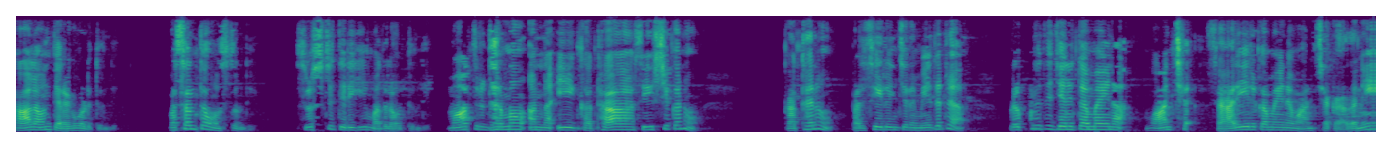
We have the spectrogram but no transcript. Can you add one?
కాలం తిరగబడుతుంది. వసంతం వస్తుంది. సృష్టి తిరిగి మొదలవుతుంది. మాతృధర్మం అన్న ఈ కథా శీర్షికను కథను పరిశీలించిన మీదట ప్రకృతి జనితమైన వాంఛ శారీరకమైన వాంఛ కాదని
